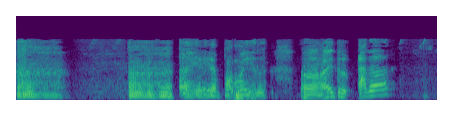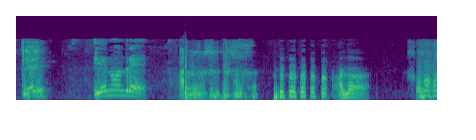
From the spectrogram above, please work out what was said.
ಆ. ಆ. ಅಯ್ಯಪ್ಪ ಮೈ ಎಲ್ಲ ಆ, ಆಯ್ತು ಅದ ಹೇಳಿ ಏನು ಅಂದ್ರೆ ಹಲೋ ಓಹೋ,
